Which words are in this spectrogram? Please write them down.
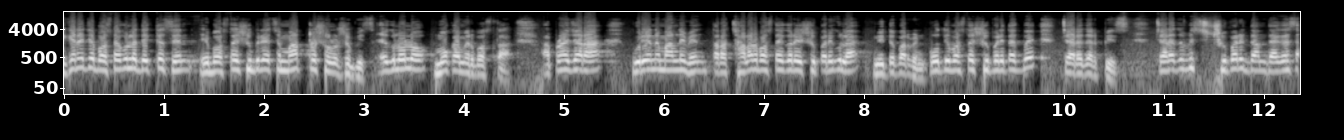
এখানে যে বস্তাগুলো দেখতেছেন, এই বস্তায় সুপারি আছে মাত্র ষোলোশো পিস এগুলো হলো মোকামের বস্তা। আপনারা যারা কুরিয়ানে মাল নেবেন, তারা ছালার বস্তায় করে এই সুপারিগুলা নিতে পারবেন। প্রতি বস্তায় সুপারি থাকবে চার হাজার পিস চার হাজার পিস সুপারির দাম দেখা গেছে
